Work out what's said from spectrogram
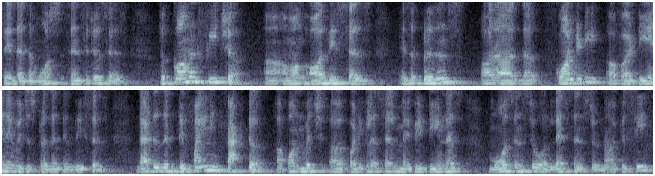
say that the most sensitive cells, the common feature among all these cells is the presence or the quantity of a DNA which is present in these cells. That is a defining factor upon which a particular cell may be deemed as more sensitive or less sensitive. Now, if you see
